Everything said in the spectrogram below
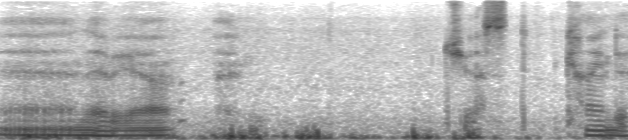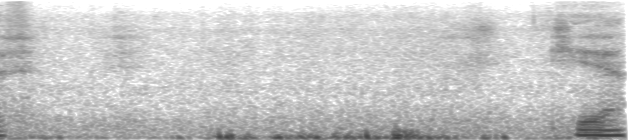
And there we are. And just kind of here.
